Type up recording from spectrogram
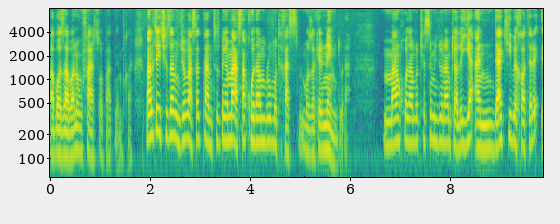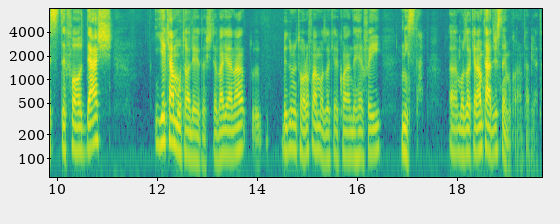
و با زبان اون فرد صحبت نمی‌کنن. من یه چیزم اینجا وسط پرانتز بگم من اصلا خودم رو متخصص مذاکره نمی‌دونم. من خودم رو کسی می‌دونم که حالا یه اندکی به خاطر استفادهش یکم مطالعه داشته. وگرنه بدون تعارف من مذاکره کننده حرفه‌ای نیستم. مذاکره هم تدریس نمی‌کنم طبیعتا.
